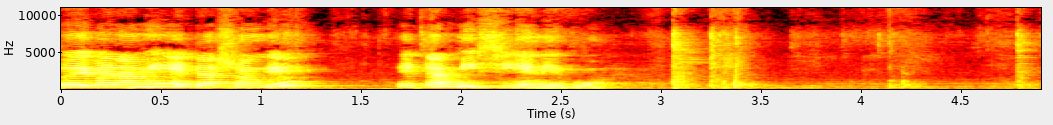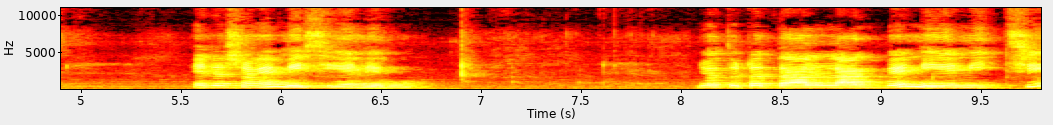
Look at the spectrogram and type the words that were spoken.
তো এবার আমি এটার সঙ্গে এটা মিশিয়ে নেব। এটার সঙ্গে মিশিয়ে নেব। যতটা তাল লাগবে নিয়ে নিচ্ছি।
